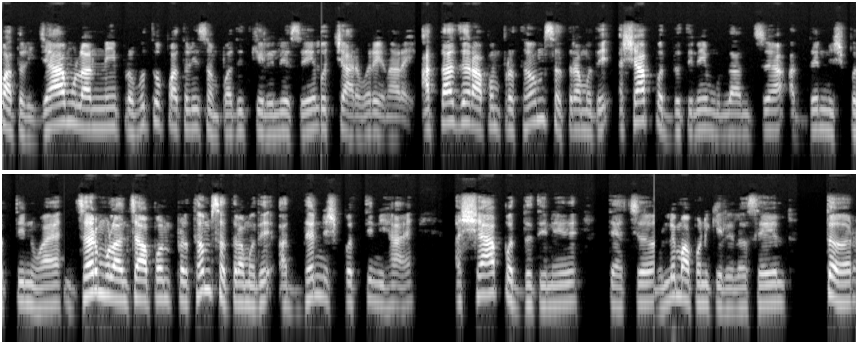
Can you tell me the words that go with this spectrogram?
पातळी ज्या मुलांनी प्रभुत्व पातळी संपादित केलेली असेल तो चार वर येणार आहे. आता जर आपण प्रथम सत्रामध्ये अशा पद्धतीने मुलांच्या अध्ययन निष्पत्ती निहाय जर मुलांचा आपण प्रथम सत्रामध्ये अध्ययन निष्पत्ती निहाय अशा पद्धतीने त्याचं मूल्यमापन केलेलं असेल तर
